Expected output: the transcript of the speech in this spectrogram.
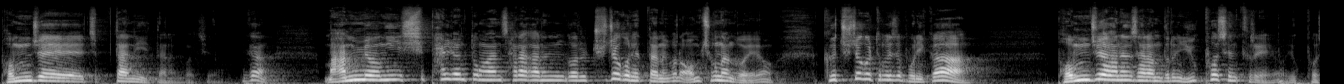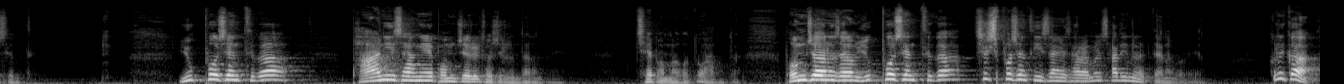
범죄 집단이 있다는 거죠. 그러니까 만 명이 18년 동안 살아가는 것을 추적을 했다는 건 엄청난 거예요. 그 추적을 통해서 보니까 범죄하는 사람들은 6%래요. 6%. 6%가 반 이상의 범죄를 저지른다는 거예요. 재범하고 또 하고 또. 범죄하는 사람 6%가 70% 이상의 사람을 살인을 했다는 거예요. 그러니까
